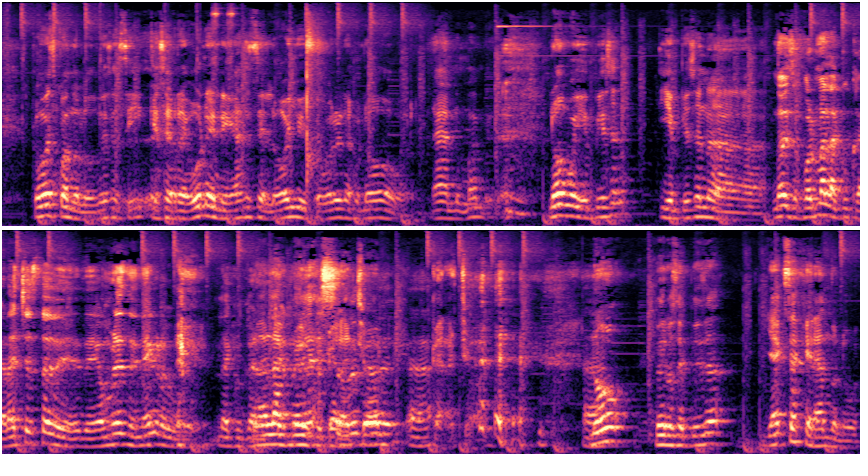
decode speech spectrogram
¿Cómo es cuando los ves así? Que se reúnen y haces el hoyo y te vuelven a. No, güey. Ah, no mames. No, güey. Empiezan y empiezan a. No, y se forma la cucaracha esta de, de hombres de negro, güey. La No, cucaracha. la, el Ajá. cucarachón. Ajá. Cucarachón. Ah. No, pero se empieza, ya exagerándolo, güey,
